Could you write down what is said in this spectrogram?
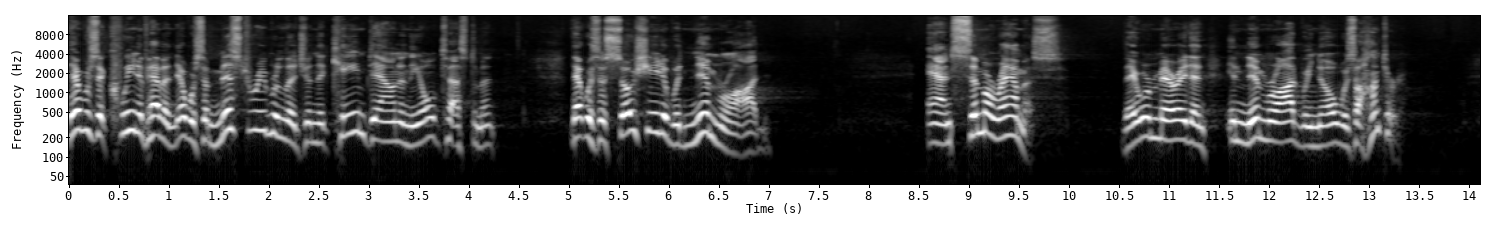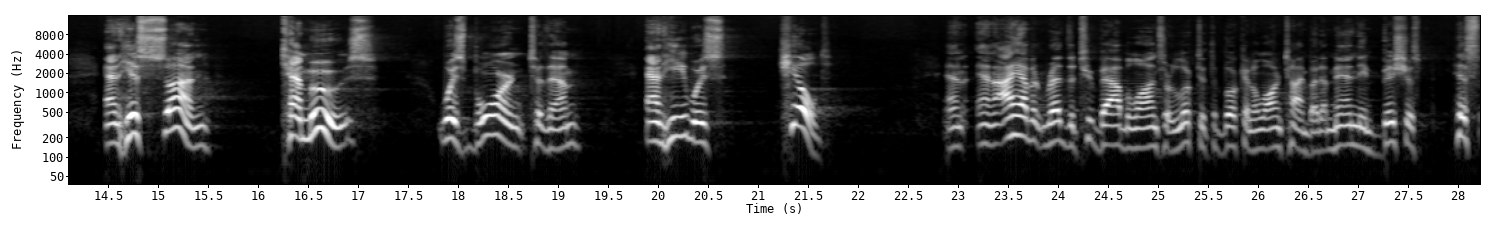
There was a queen of heaven. There was a mystery religion that came down in the Old Testament that was associated with Nimrod and Semiramis. They were married, and in Nimrod, we know, was a hunter. And his son, Tammuz, was born to them, and he was killed. And, and I haven't read the two Babylons or looked at the book in a long time, but a man named Bishop His,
